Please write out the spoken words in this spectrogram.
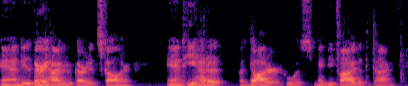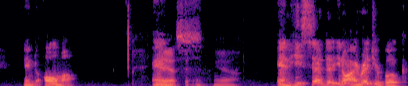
and he's a very highly regarded scholar. And he had a, a daughter who was maybe five at the time, named Alma. And, yes. Yeah. and he said, uh, you know, I read your book.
